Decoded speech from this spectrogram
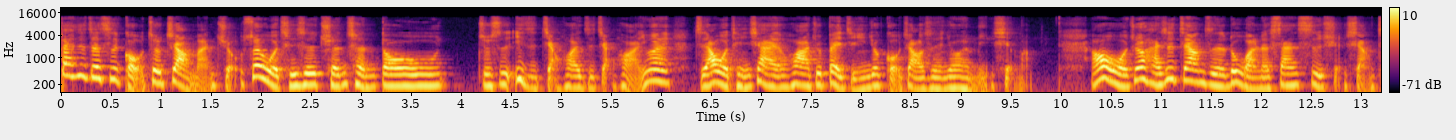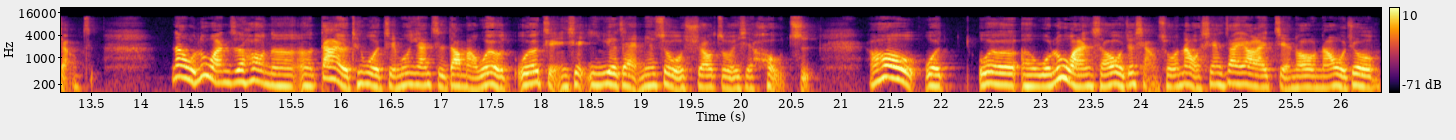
但是这次狗就叫蛮久，所以我其实全程都就是一直讲话，一直讲话，因为只要我停下来的话，就背景音就狗叫的声音就会很明显嘛。然后我就还是这样子录完了三四选项这样子。那我录完之后呢，呃，大家有听我节目应该知道嘛，我有我有剪一些音乐在里面，所以我需要做一些后置。然后我我呃我录完的时候，我就想说，那我现在要来剪喽，然后我就。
